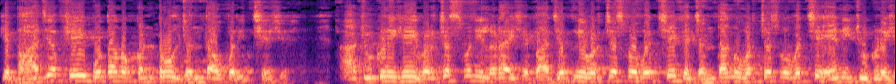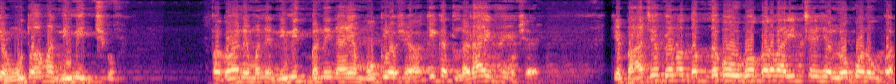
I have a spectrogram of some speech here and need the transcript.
કે ભાજપ છે એ પોતાનો કંટ્રોલ જનતા ઉપર ઈચ્છે છે. આ ચૂંટણી છે એ વર્ચસ્વની લડાઈ છે. ભાજપની વર્ચસ્વ વચ્ચે કે જનતાનું વર્ચસ્વ વચ્ચે એની ચૂંટણી છે. હું તો આમાં નિમિત્ત છું. ભગવાને મને નિમિત્ત બનીને અહીંયા મોકલ્યો છે. હકીકત લડાઈ શું છે? કે ભાજપ એનો દબદબો ઊભો કરવા ઈચ્છે છે લોકોના ઉપર.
